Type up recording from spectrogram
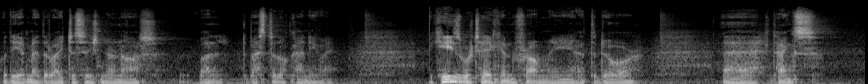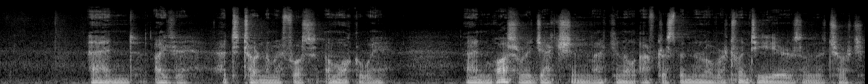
whether he had made the right decision or not. Well, the best of luck anyway. The keys were taken from me at the door. Uh, thanks. And I had to turn on my foot and walk away. And what a rejection, like, you know, after spending over 20 years in the church,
